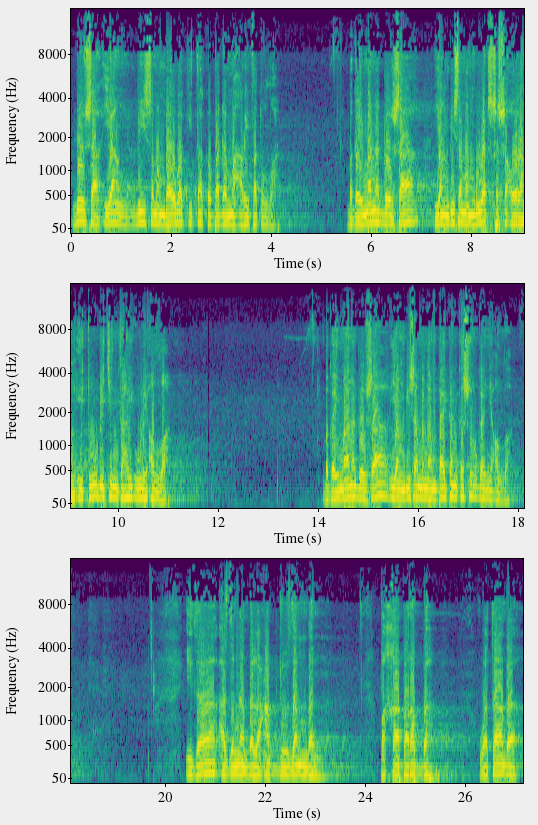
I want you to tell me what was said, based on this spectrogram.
dosa yang bisa membawa kita kepada ma'rifatullah? Bagaimana dosa yang bisa membuat seseorang itu dicintai oleh Allah? Bagaimana dosa yang bisa menyampaikan ke surganya Allah? Idza aznabal 'abdu dzamban fakhafa rabbah wa taba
